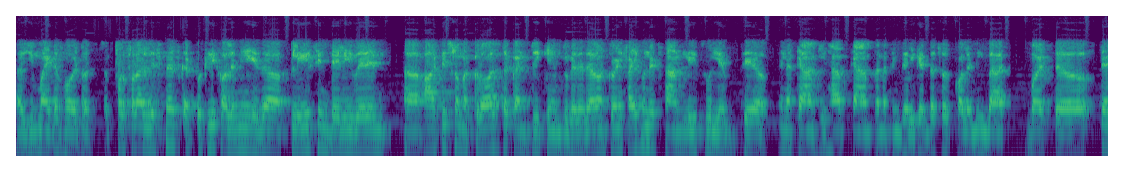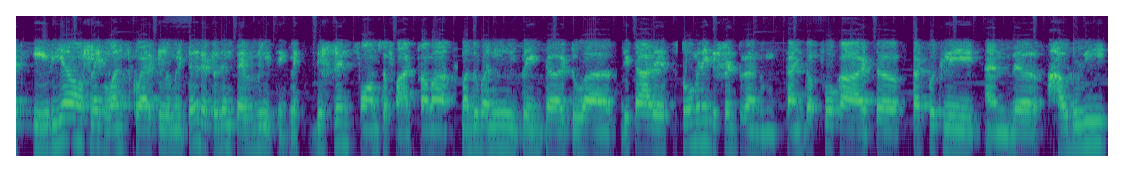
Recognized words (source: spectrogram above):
uh, you might have heard. For, for our listeners, Katputli colony is a place in Delhi wherein artists from across the country came together. There are around 2,500 families who live there in a camp, rehab camp, and I think they'll get the sort of colony back. But uh, that area of like one square kilometer represents everything, like different forms of art, from a Madhubani painter to a guitarist, so many different um, kinds of folk art art, uh, Katputli, and uh, how do we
